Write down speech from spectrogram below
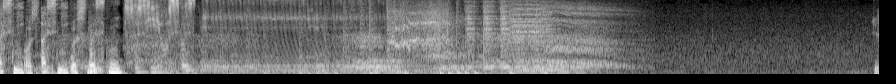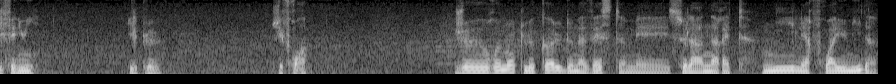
Osni. Osni. Osni. Osni. Osni. Ceci aussi. Il fait nuit. Il pleut. J'ai froid. Je remonte le col de ma veste, mais cela n'arrête ni l'air froid et humide,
